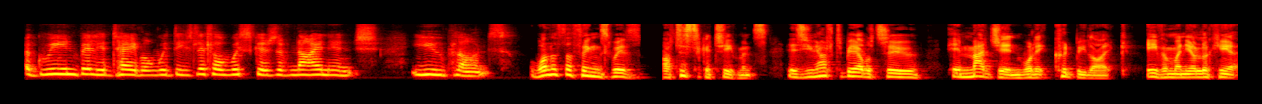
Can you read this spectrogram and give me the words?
a green billiard table with these little whiskers of nine inch yew plants. One of the things with artistic achievements is you have to be able to imagine what it could be like, even when you're looking at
